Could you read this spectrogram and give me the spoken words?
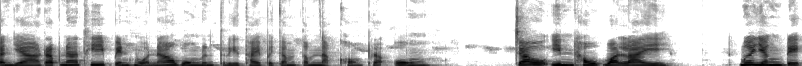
กัญญารับหน้าที่เป็นหัวหน้าวงดนตรีไทยประจำตำหนักของพระองค์ เจ้าอินทวลัย เมื่อยังเด็ก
